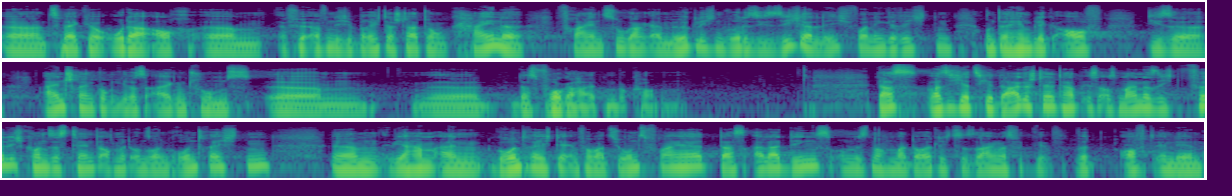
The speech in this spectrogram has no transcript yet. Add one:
äh, Zwecke oder auch ähm, für öffentliche Berichterstattung keinen freien Zugang ermöglichen, würde sie sicherlich von den Gerichten unter Hinblick auf diese Einschränkung ihres Eigentums ähm, äh, das vorgehalten bekommen. Das, was ich jetzt hier dargestellt habe, ist aus meiner Sicht völlig konsistent auch mit unseren Grundrechten. Ähm, wir haben ein Grundrecht der Informationsfreiheit, das allerdings, um es nochmal deutlich zu sagen, das wird oft in, den,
